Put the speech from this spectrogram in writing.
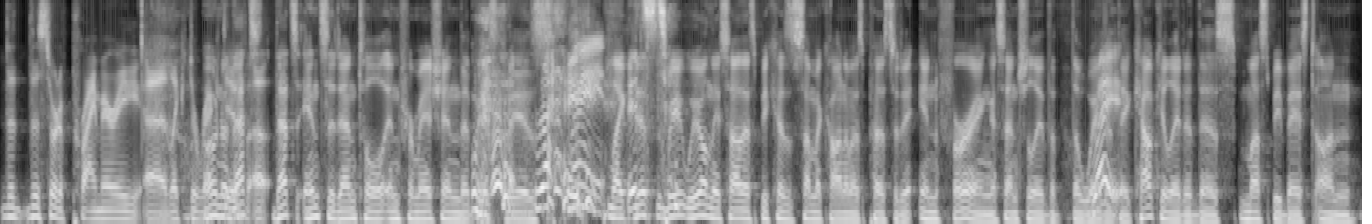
the the sort of primary uh, like Oh no, that's uh, that's incidental information that basically is Right. like It's this. We, we only saw this because some economists posted it, inferring essentially that the way Right. that they calculated this must be based on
